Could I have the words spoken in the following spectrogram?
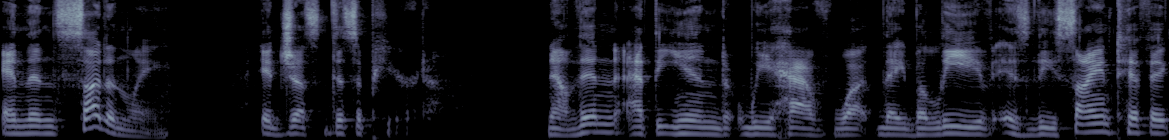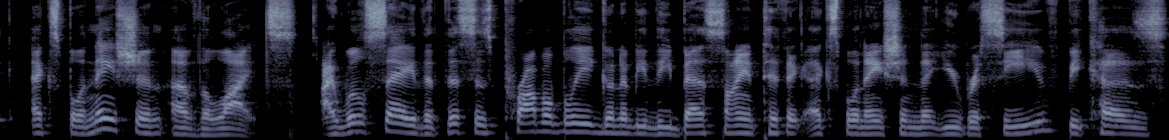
and then suddenly it just disappeared. Now, then at the end, we have what they believe is the scientific explanation of the lights. I will say that this is probably going to be the best scientific explanation that you receive because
